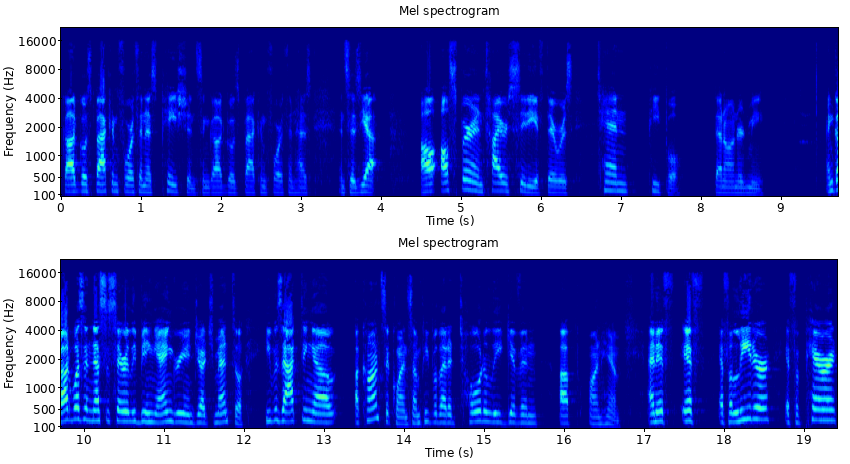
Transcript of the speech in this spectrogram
God goes back and forth and has patience, and God goes back and forth and has and says, Yeah, I'll, I'll spare an entire city if there was 10 people that honored me. And God wasn't necessarily being angry and judgmental. He was acting out a consequence on people that had totally given up on him. And if, if, if a leader, if a parent,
